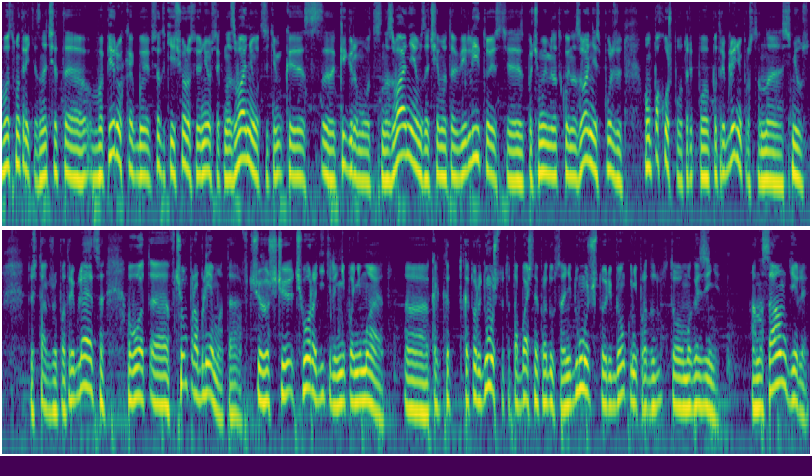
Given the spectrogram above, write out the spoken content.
Вот смотрите, значит, э, во-первых, как бы все-таки еще раз вернемся к названию, вот с этим, к, с, к играм вот с названием, зачем это ввели, то есть э, почему именно такое название используют. Он похож по, по употреблению просто на снюс, то есть также употребляется. Вот в чем проблема? Проблема-то? Чего родители не понимают, э, которые думают, что это табачная продукция? Они думают, что ребенку не продадут этого в магазине. А на самом деле,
